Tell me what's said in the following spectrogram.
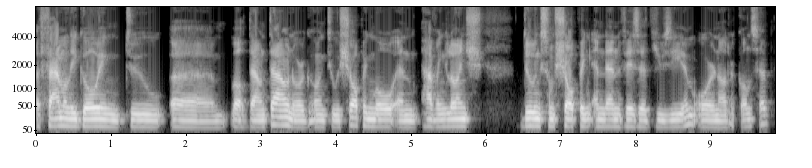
a family going to um, well downtown or going to a shopping mall and having lunch, doing some shopping, and then visit Youseum or another concept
